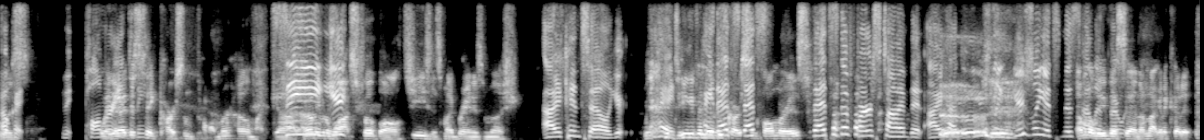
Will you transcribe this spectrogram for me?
was. Okay. Palmer Wait, did Anthony. I just say Carson Palmer? Oh my god! I don't even watch football. Jesus, my brain is mush. I can tell you're. Hey, Do you even hey, know who that's- Carson that's- Palmer is? That's the first time that I had. Usually, usually it's Miss I'm gonna Helen. leave this in. I'm not gonna cut it.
